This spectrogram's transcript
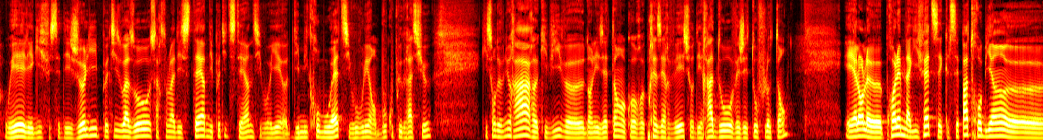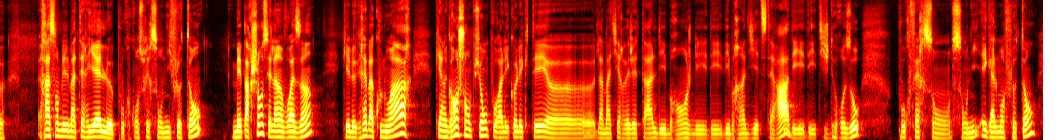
Oui, les guifettes, c'est des jolis petits oiseaux, ça ressemble à des sternes, des petites sternes, si vous voyez, euh, des micro-mouettes, si vous voulez, en beaucoup plus gracieux, qui sont devenus rares, qui vivent euh, dans les étangs encore préservés, sur des radeaux végétaux flottants. Et alors, le problème de la guifette, c'est qu'elle ne sait pas trop bien euh, rassembler le matériel pour construire son nid flottant. Mais par chance, elle a un voisin qui est le grèbe à cou noir, qui est un grand champion pour aller collecter euh, de la matière végétale, des branches, des, brindilles, etc., des, tiges de roseaux, pour faire son, nid également flottant.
